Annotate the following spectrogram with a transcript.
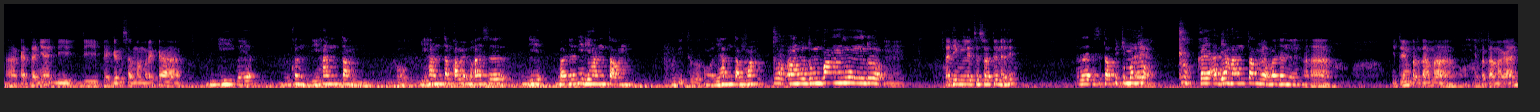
Nah, katanya di dipegang sama mereka. Di kayak bukan dihantam. Oh. Dihantam kami merasa di badannya dihantam. Oh gitu. Oh dihantam. Mah langsung langsung gitu Hmm. tadi ngeliat sesuatu enggak sih? Eh, tapi cuman ya kayak ada yang hantam ya badannya. Ah. itu yang pertama. Yang pertama kan?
